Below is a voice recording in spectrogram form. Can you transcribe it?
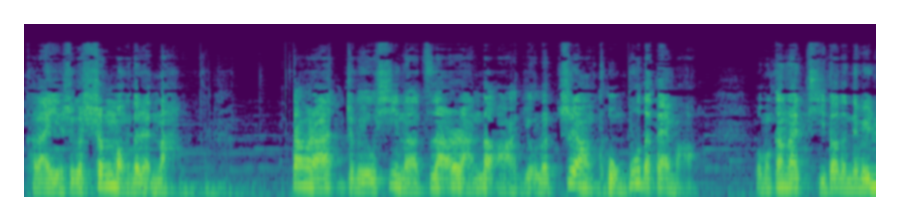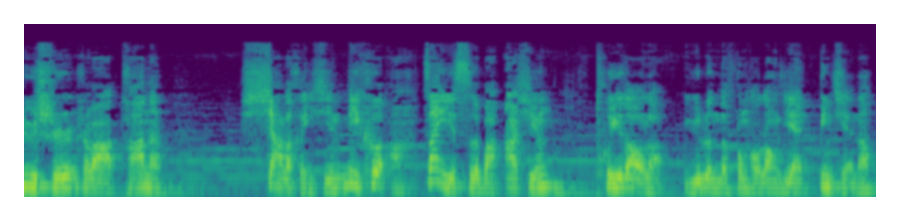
看来也是个生猛的人呐。当然，这个游戏呢，自然而然的啊，有了这样恐怖的代码。我们刚才提到的那位律师是吧？他呢下了狠心，立刻啊再一次把阿星推到了舆论的风口浪尖，并且呢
